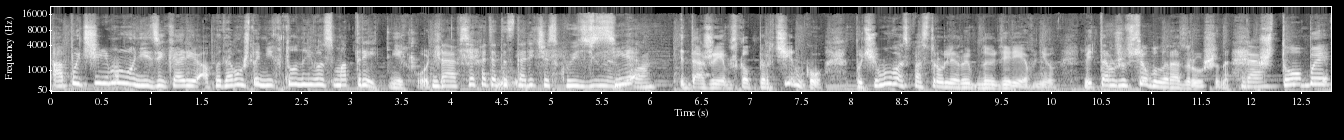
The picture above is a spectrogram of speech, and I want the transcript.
а почему не декорировал? А потому что никто на него смотреть не хочет. Да, все хотят историческую изюминку. Все даже, я бы сказал, перчинку, почему вас построили рыбную деревню? Ведь там же все было разрушено. Да. Чтобы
